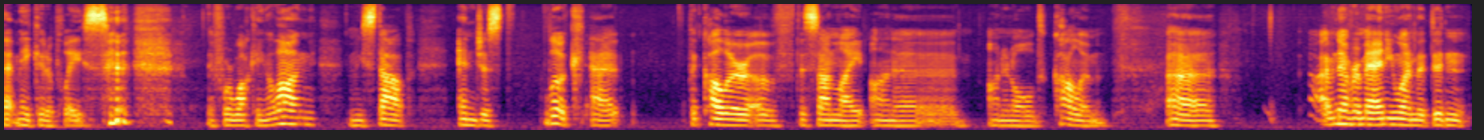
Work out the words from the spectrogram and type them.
that make it a place? if we're walking along and we stop and just look at the color of the sunlight on a on an old column, uh, I've never met anyone that didn't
